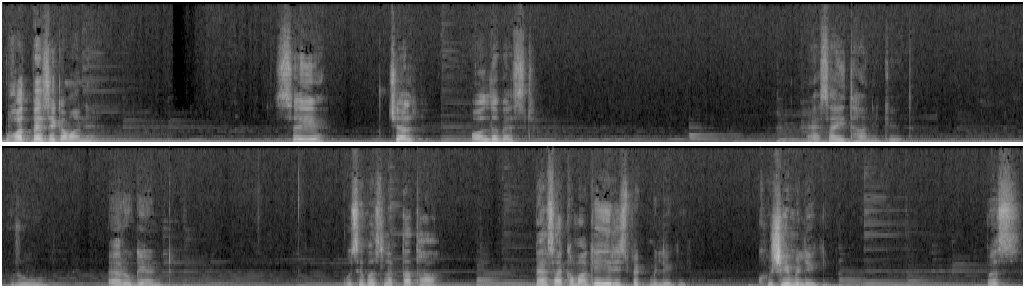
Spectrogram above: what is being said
बहुत पैसे कमाने हैं। सही है। चल ऑल द बेस्ट ऐसा ही था निकेत। रूड एरोगेंट उसे बस लगता था, पैसा कमा के ही रिस्पेक्ट मिलेगी, खुशी मिलेगी। बस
